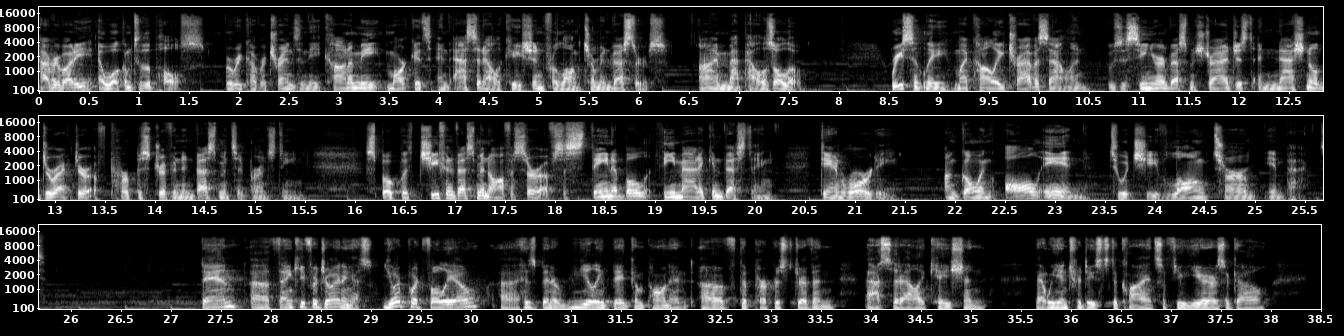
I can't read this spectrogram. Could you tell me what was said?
Hi, everybody, and welcome to The Pulse, where we cover trends in the economy, markets, and asset allocation for long term investors. I'm Matt Palazzolo. Recently, my colleague Travis Allen, who's a senior investment strategist and national director of purpose driven investments at Bernstein, spoke with Chief Investment Officer of Sustainable Thematic Investing, Dan Roarty, on going all in to achieve long term impact. Dan, uh, thank you for joining us. Your portfolio uh, has been a really big component of the purpose driven asset allocation that we introduced to clients a few years ago.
